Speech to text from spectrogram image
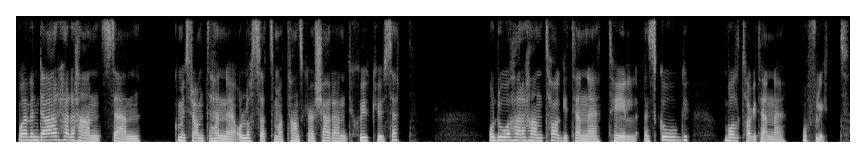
Och även där hade han sen kommit fram till henne och låtsats som att han ska köra henne till sjukhuset. Och då hade han tagit henne till en skog, våldtagit henne och flytt.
